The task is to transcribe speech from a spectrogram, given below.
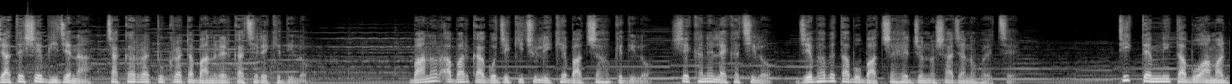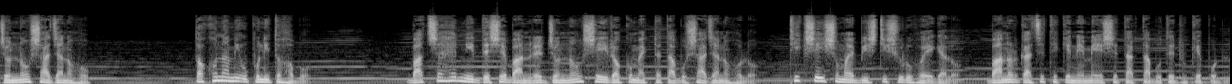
যাতে সে ভিজে না চাকররা টুকরাটা বানরের কাছে রেখে দিল। বানর আবার কাগজে কিছু লিখে বাদশাহকে দিল। সেখানে লেখা ছিল, যেভাবে তাবু বাদশাহের জন্য সাজানো হয়েছে, ঠিক তেমনি তাবু আমার জন্যও সাজানো হোক। তখন আমি উপনীত হব বাদশাহের নির্দেশে বানরের জন্য সেই রকম একটা তাবু সাজানো হলো। ঠিক সেই সময় বৃষ্টি শুরু হয়ে গেল। বানর গাছে থেকে নেমে এসে তার তাঁবুতে ঢুকে পড়ল।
